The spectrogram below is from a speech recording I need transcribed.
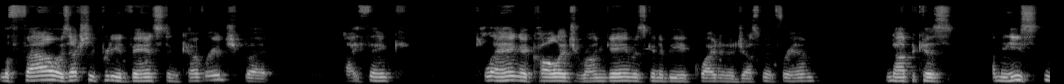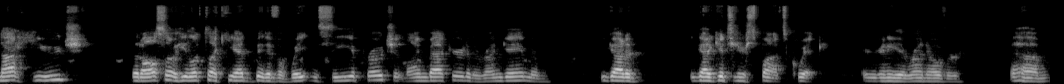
Lefau is actually pretty advanced in coverage, but I think playing a college run game is going to be quite an adjustment for him. Not because, I mean, he's not huge, but also he looked like he had a bit of a wait and see approach at linebacker to the run game, and you got to you got to get to your spots quick, or you're going to get run over. Um,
